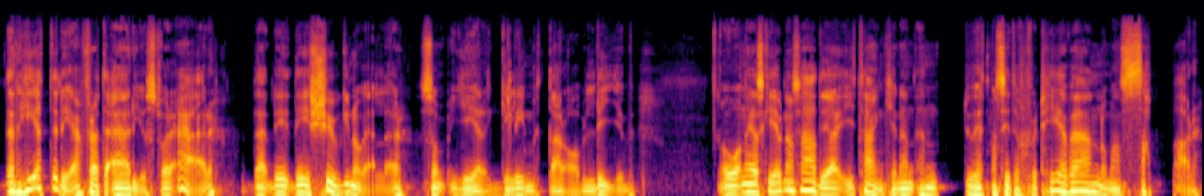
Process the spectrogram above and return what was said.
den heter det för att det är just vad det är. Det, är 20 noveller som ger glimtar av liv. Och när jag skrev den så hade jag i tanken en, en du vet man sitter framför tvn och man sappar.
